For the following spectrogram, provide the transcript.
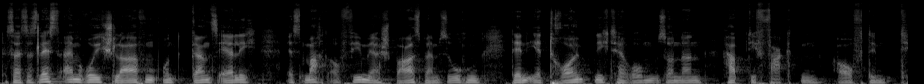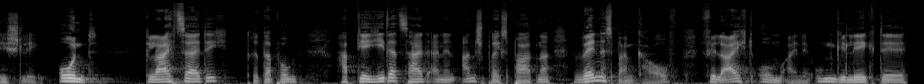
Das heißt, es lässt einem ruhig schlafen und ganz ehrlich, es macht auch viel mehr Spaß beim Suchen, denn ihr träumt nicht herum, sondern habt die Fakten auf dem Tisch liegen. Und gleichzeitig Dritter Punkt, habt ihr jederzeit einen Ansprechpartner, wenn es beim Kauf vielleicht um eine umgelegte,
